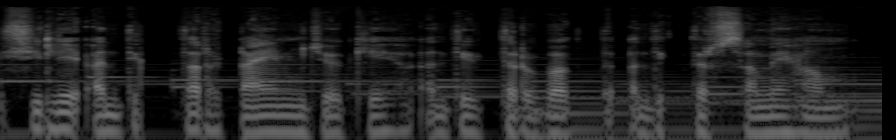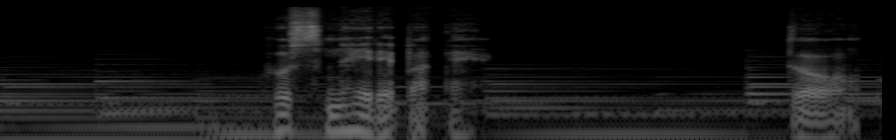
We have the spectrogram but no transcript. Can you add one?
इसीलिए अधिकतर टाइम जो कि अधिकतर वक्त, अधिकतर समय हम खुश नहीं रह पाते हैं। तो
